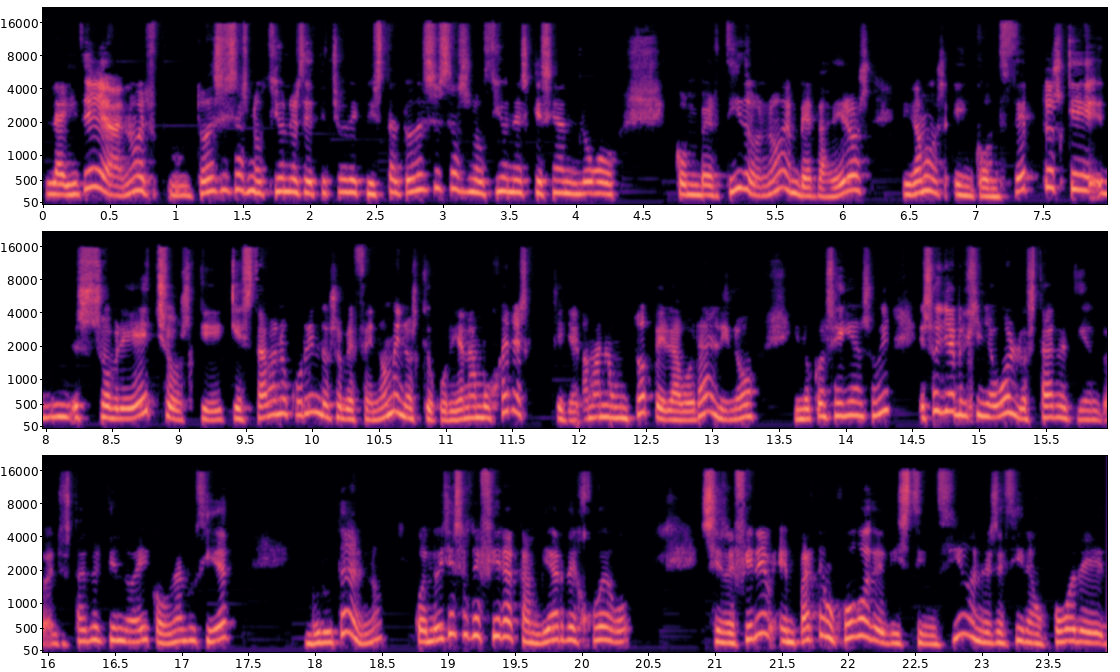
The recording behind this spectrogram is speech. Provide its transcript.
la idea, ¿no? Todas esas nociones de techo de cristal, todas esas nociones que se han luego convertido, ¿no? En verdaderos, digamos, en conceptos que, sobre hechos que, que estaban ocurriendo, sobre fenómenos que ocurrían a mujeres que llegaban a un tope laboral y no, y no conseguían subir, eso ya Virginia Woolf lo está advirtiendo, lo está advirtiendo ahí con una lucidez brutal, ¿no? Cuando ella se refiere a cambiar de juego, se refiere en parte a un juego de distinción, es decir, a un juego de,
